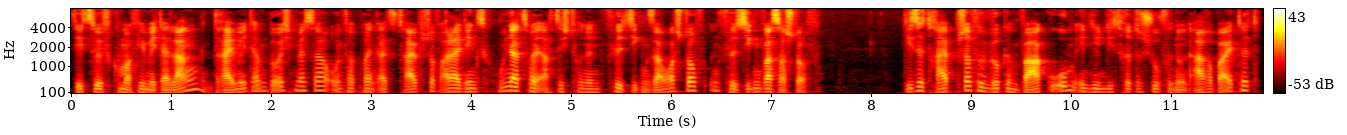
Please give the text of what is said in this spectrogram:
Sie ist 12,4 Meter lang, 3 Meter im Durchmesser und verbrennt als Treibstoff allerdings 182 Tonnen flüssigen Sauerstoff und flüssigen Wasserstoff. Diese Treibstoffe wirken im Vakuum, in dem die dritte Stufe nun arbeitet,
